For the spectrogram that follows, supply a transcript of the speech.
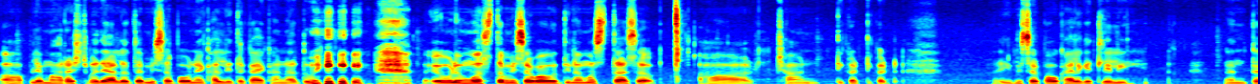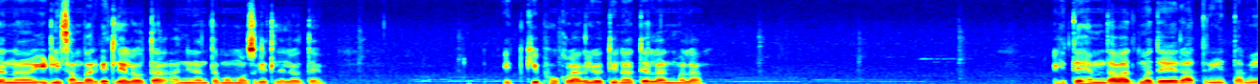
आपल्या महाराष्ट्रामध्ये आलं तर मिसळपाव नाही खाल्ली तर काय खाणार तुम्ही? एवढं मस्त मिसळपाव होती ना मस्त असं हा छान तिखट तिखट. ही मिसळपाव खायला घेतलेली. नंतर इडली सांबार घेतलेलं होतं आणि नंतर मोमोज घेतलेले होते. इतकी भूक लागली होती ना त्याला आणि मला. इथे अहमदाबादमध्ये रात्री आता मी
